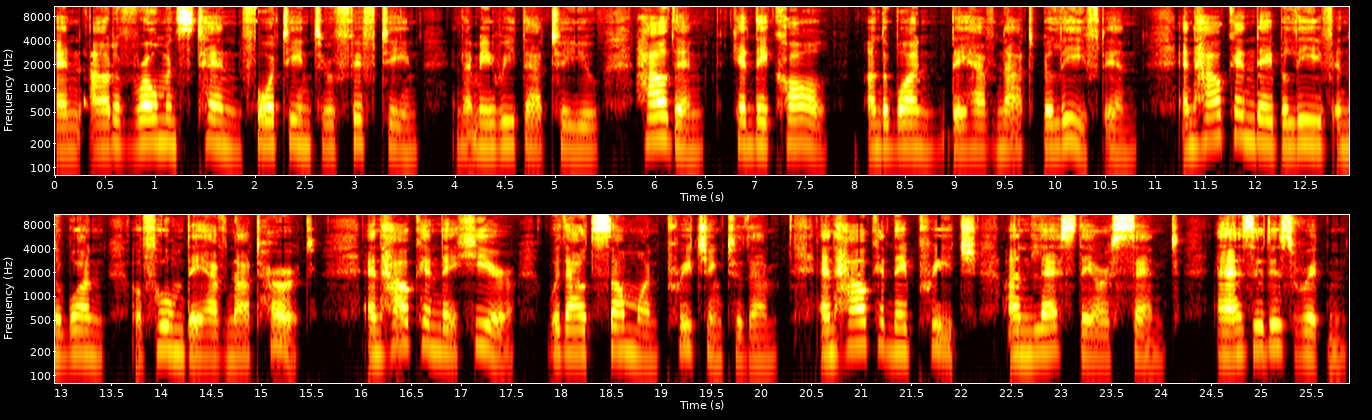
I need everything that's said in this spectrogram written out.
And out of Romans 10 14 through 15, and let me read that to you. How then can they call on the one they have not believed in? And how can they believe in the one of whom they have not heard? And how can they hear without someone preaching to them? And how can they preach unless they are sent? As it is written,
